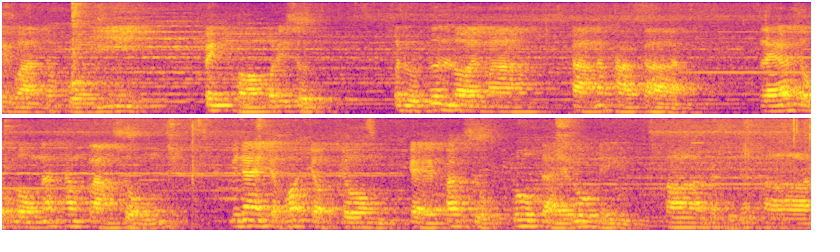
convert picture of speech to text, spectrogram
ริวารทั้งปวงนี้ เป็นของบริสุทธิ์ประดุจเลื่อนลอยมาทางนภาอากาศ แล้วตกลงณท่ามกลางสงฆ์ไม่ได้เฉพาะเจาะจงแก่พระสุขรูปใดรูปหนึ่งผ้ากฐินทาน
